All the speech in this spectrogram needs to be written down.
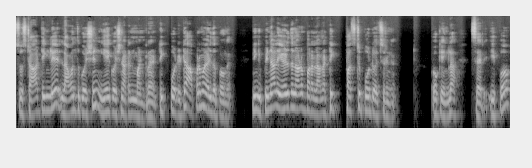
ஸோ ஸ்டார்டிங்லேயே eleventh question A question attend பண்ணுறேன் டிக் போட்டுட்டு அப்புறமா எழுத போங்க. நீங்கள் பின்னால் எழுதினாலும் பரவாயில்ல. ஆனால் டிக் ஃபஸ்ட்டு போட்டு வச்சுருங்க. ஓகேங்களா? சரி இப்போது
